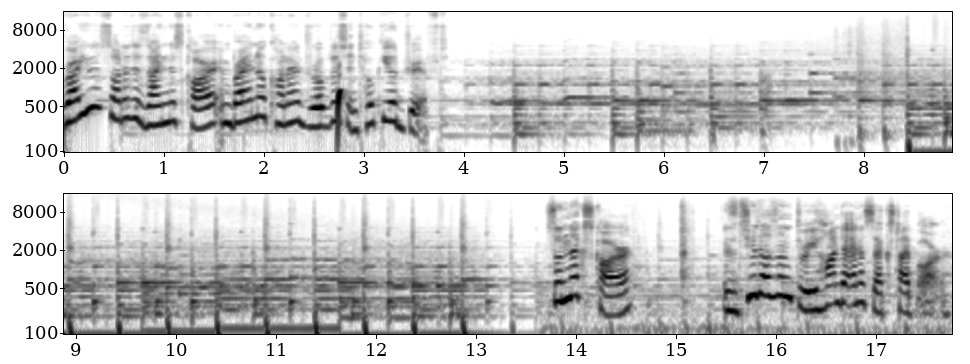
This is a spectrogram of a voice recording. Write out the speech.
Ryu Asada designed this car, and Brian O'Connor drove this in Tokyo Drift. So the next car is a 2003 Honda NSX Type R.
